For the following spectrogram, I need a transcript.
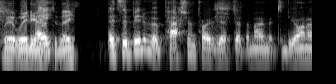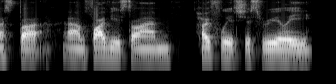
Where, where do you hey, hope to be? it's a bit of a passion project at the moment, to be honest. But um, five years time, hopefully, it's just really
